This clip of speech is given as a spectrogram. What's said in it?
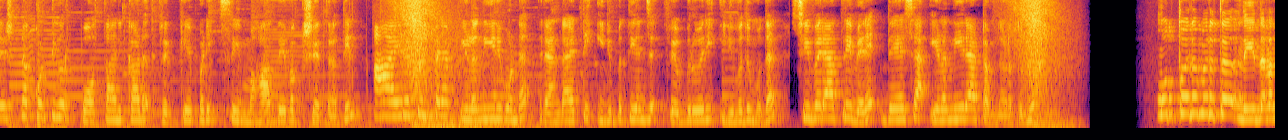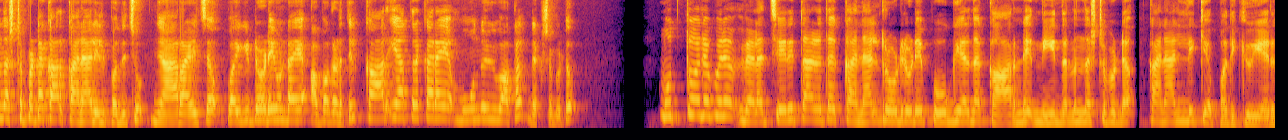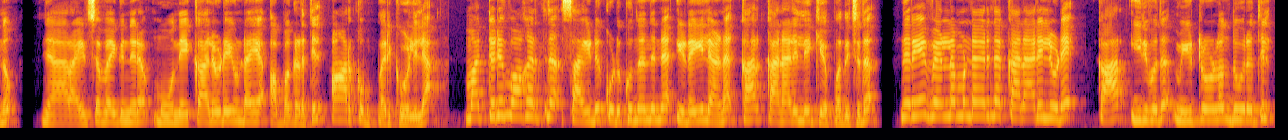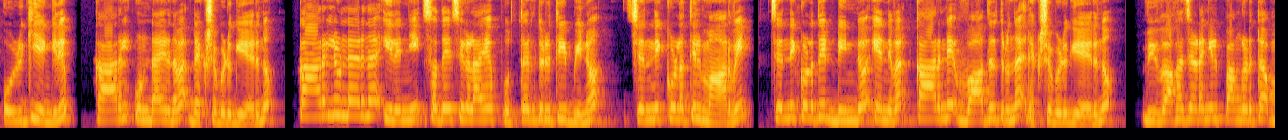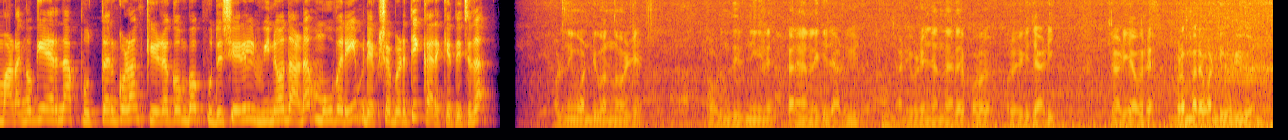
ദക്ഷിണ കൊട്ടിയൂർ പോത്താനിക്കാട് തൃക്കേപ്പടി ശ്രീ മഹാദേവ ക്ഷേത്രത്തിൽ ആയിരത്തിൽ പരം ഇളനീര് കൊണ്ട് രണ്ടായിരത്തി ഇരുപത്തിയഞ്ച് ഫെബ്രുവരി ഇരുപത് മുതൽ ശിവരാത്രി വരെ ദേശ ഇളനീരാട്ടം നടത്തുന്നു. മുത്തോലപുരത്ത് നിയന്ത്രണം നഷ്ടപ്പെട്ട കാർ കനാലിൽ പതിച്ചു. ഞായറാഴ്ച വൈകിട്ടോടെയുണ്ടായ അപകടത്തിൽ കാർ യാത്രക്കാരായ മൂന്ന് യുവാക്കൾ രക്ഷപ്പെട്ടു. മുത്തോലപുരം വെളച്ചേരി താഴത്ത് കനാൽ റോഡിലൂടെ പോകുകയായിരുന്ന കാറിന്റെ നിയന്ത്രണം നഷ്ടപ്പെട്ട് കനാലിലേക്ക് പതിക്കുകയായിരുന്നു. ഞായറാഴ്ച വൈകുന്നേരം മൂന്നേക്കാലോടെയുണ്ടായ അപകടത്തിൽ ആർക്കും പരിക്കുകളില്ല. മറ്റൊരു വാഹനത്തിന് സൈഡ് കൊടുക്കുന്നതിന് ഇടയിലാണ് കാർ കനാലിലേക്ക് പതിച്ചത്. നിറയെ വെള്ളമുണ്ടായിരുന്ന കനാലിലൂടെ കാർ ഇരുപത് മീറ്ററോളം ദൂരത്തിൽ ഒഴുകിയെങ്കിലും കാറിൽ ഉണ്ടായിരുന്നവർ രക്ഷപ്പെടുകയായിരുന്നു. കാറിൽ ഉണ്ടായിരുന്ന ഇലഞ്ഞി സ്വദേശികളായ പുത്തൻതുരുത്തി ബിനോ ചെന്നിക്കുളത്തിൽ മാർവിൻ ചെന്നിക്കുളത്തിൽ ഡിൻഡോ എന്നിവർ കാറിന്റെ വാതിൽ തുറന്ന് രക്ഷപ്പെടുകയായിരുന്നു. വിവാഹ ചടങ്ങിൽ പങ്കെടുത്ത് മടങ്ങുകയായിരുന്ന പുത്തൻകുളം കിഴകൊമ്പ് പുതുശ്ശേരിൽ വിനോദാണ് മൂവരെയും രക്ഷപ്പെടുത്തി കരക്കെത്തിച്ചത് അവിടുന്ന് വണ്ടി വന്ന വഴിയെ അവിടുന്ന് തിരിഞ്ഞിങ്ങനെ കനാലിലേക്ക് ചാടുക ചെയ്തു ചാടി വഴി ഞാൻ നേരെ പുറ പുറകിലേക്ക് ചാടി. ചാടി അവരെ ഇവിടം വരെ വണ്ടി ഒഴുകി വന്നു.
